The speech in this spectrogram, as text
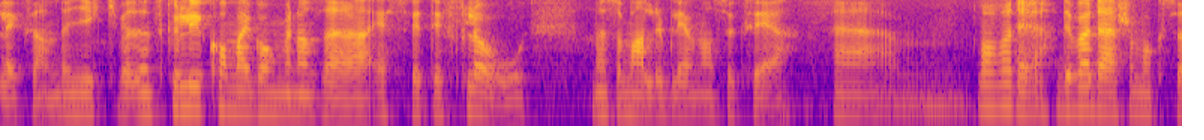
liksom. Den gick väl, den skulle ju komma igång med någon så här SVT Flow, men som aldrig blev någon succé. Ehm, Vad var det? det var där som också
